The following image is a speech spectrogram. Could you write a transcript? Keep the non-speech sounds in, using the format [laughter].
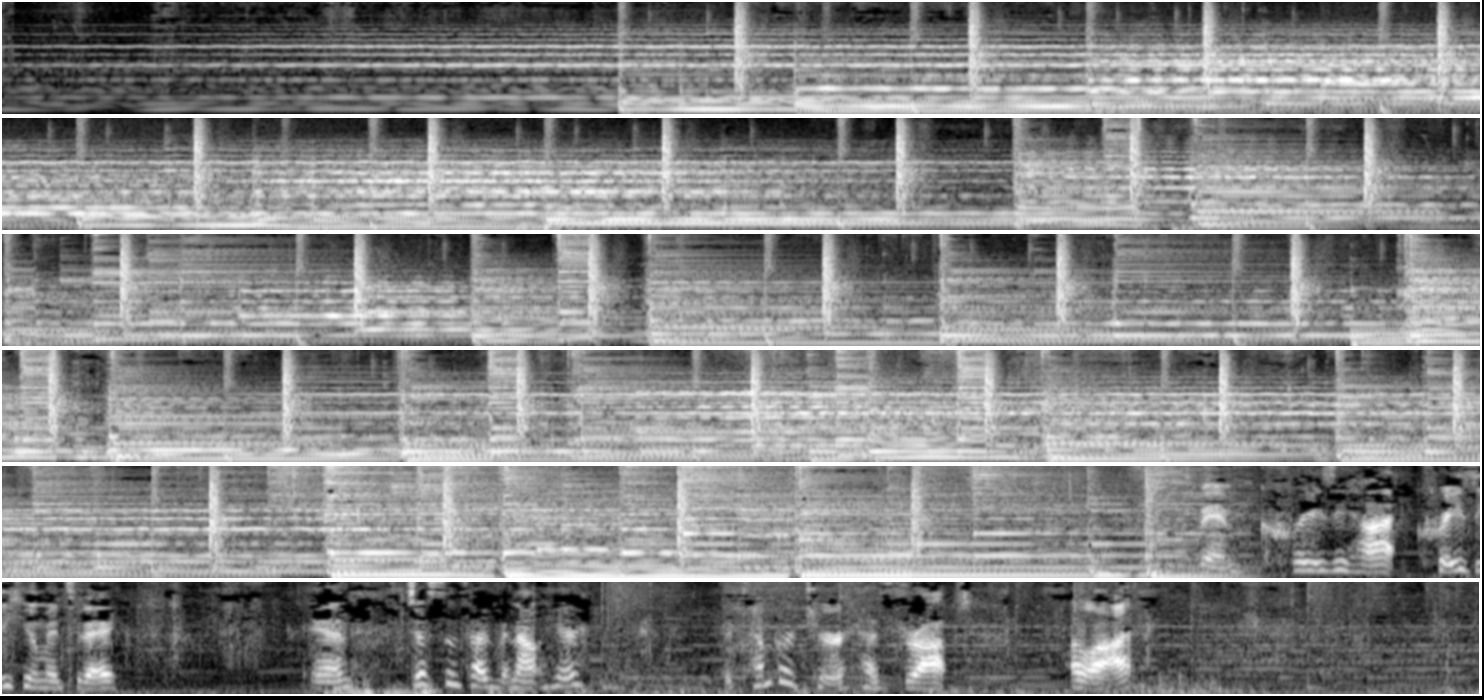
Crazy hot, crazy humid today. And just since I've been out here, the temperature has dropped a lot.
